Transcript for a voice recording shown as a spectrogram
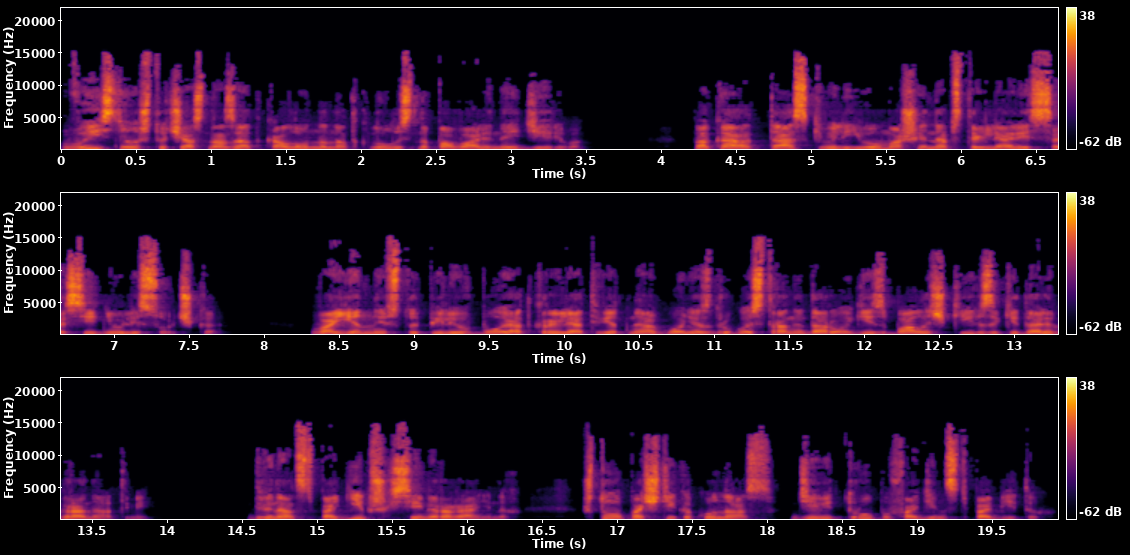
Выяснилось, что час назад колонна наткнулась на поваленное дерево. Пока оттаскивали его, машины обстрелялись с соседнего лесочка. Военные вступили в бой, открыли ответный огонь, а с другой стороны дороги из балочки их закидали гранатами. 12 погибших, семеро раненых. Что почти как у нас. 9 трупов, 11 побитых.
